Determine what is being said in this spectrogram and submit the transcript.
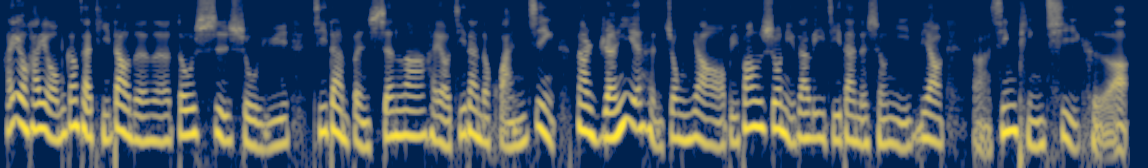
还有还有，我们刚才提到的呢，都是属于鸡蛋本身啦，还有鸡蛋的环境。那人也很重要哦。比方说，你在立鸡蛋的时候，你一定要啊心平气和啊，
